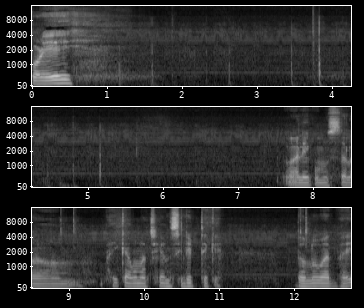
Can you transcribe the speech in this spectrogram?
পরে ওয়ালাইকুম আসসালাম। ভাই, কেমন আছেন সিলেট থেকে? ধন্যবাদ ভাই,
